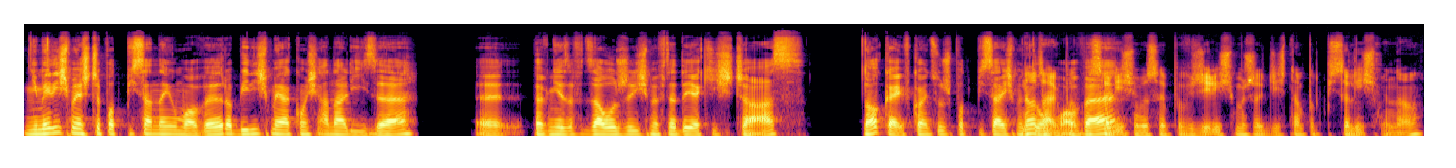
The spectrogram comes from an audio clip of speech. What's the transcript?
nie mieliśmy jeszcze podpisanej umowy, robiliśmy jakąś analizę, pewnie założyliśmy wtedy jakiś czas. No okej, okay, w końcu już podpisaliśmy no tę tak, umowę. podpisaliśmy, bo sobie powiedzieliśmy, że gdzieś tam podpisaliśmy, no.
